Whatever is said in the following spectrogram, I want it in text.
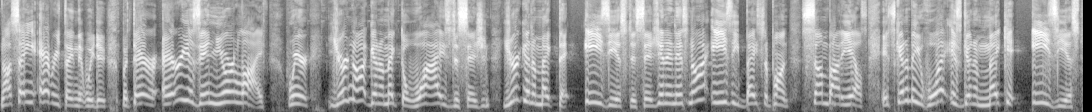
not saying everything that we do, but there are areas in your life where you're not going to make the wise decision. You're going to make the easiest decision. And it's not easy based upon somebody else, it's going to be what is going to make it easiest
